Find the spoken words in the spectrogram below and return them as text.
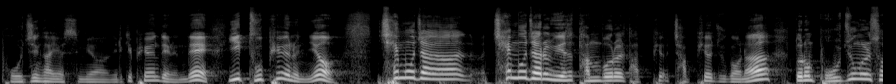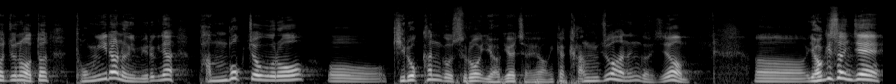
보증하였으면 이렇게 표현되는데 이 두 표현은요 채무자 채무자를 위해서 담보를 잡혀, 잡혀주거나 또는 보증을 서주는 어떤 동일한 의미를 그냥 반복적으로 어, 기록한 것으로 여겨져요. 그러니까 강조하는 거죠. 어, 여기서 이제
